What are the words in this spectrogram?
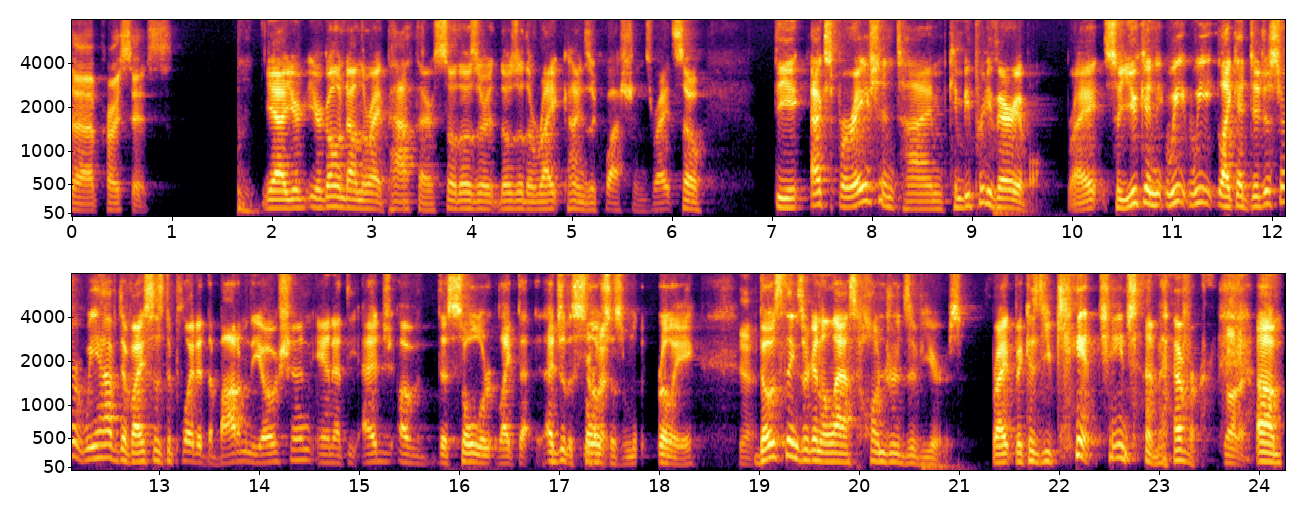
uh, process. Yeah, you're you're going down the right path there. So those are those are the right kinds of questions, right? So the expiration time can be pretty variable, right? So you can we we like at DigiCert, we have devices deployed at the bottom of the ocean and at the edge of the solar, like the edge of the solar system, really. Yeah. Those things are going to last hundreds of years, right? Because you can't change them ever. Got it. Um,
